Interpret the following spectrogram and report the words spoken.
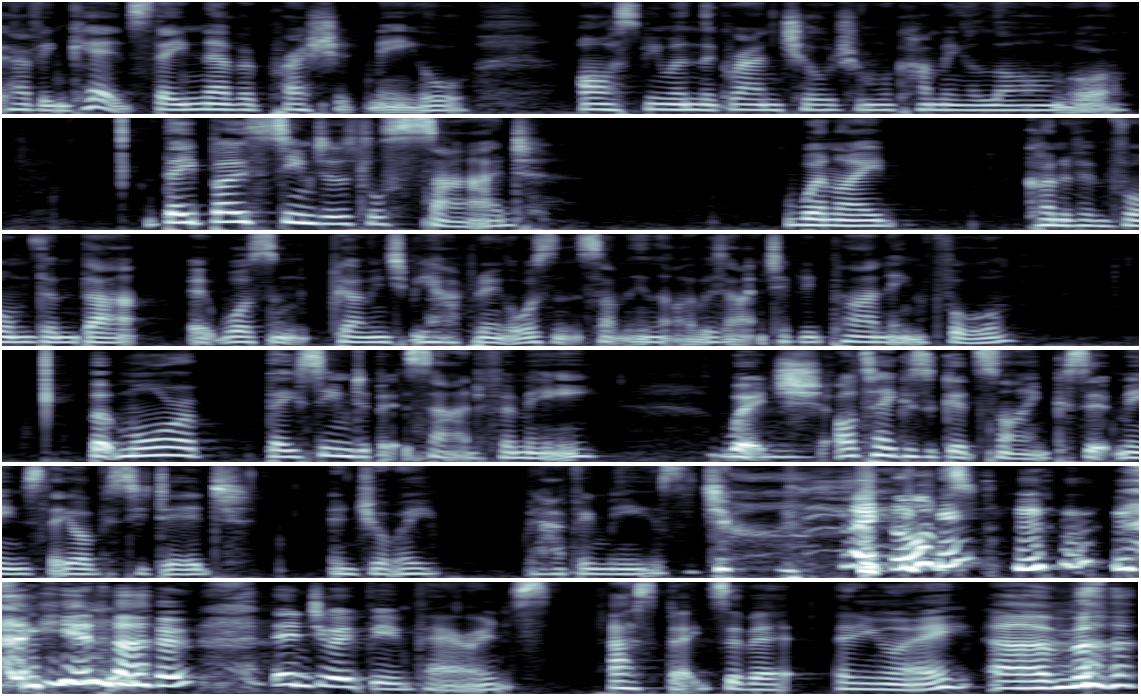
having kids. They never pressured me or asked me when the grandchildren were coming along or they both seemed a little sad when I kind of informed them that it wasn't going to be happening, it wasn't something that I was actively planning for. But more, they seemed a bit sad for me, which I'll take as a good sign because it means they obviously did enjoy having me as a child. you know, they enjoyed being parents, aspects of it anyway. Um,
